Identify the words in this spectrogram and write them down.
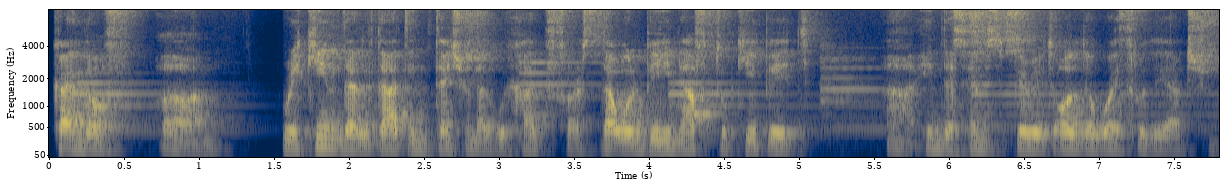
kind of um, rekindle that intention that we had first. That will be enough to keep it uh, in the same spirit all the way through the action.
